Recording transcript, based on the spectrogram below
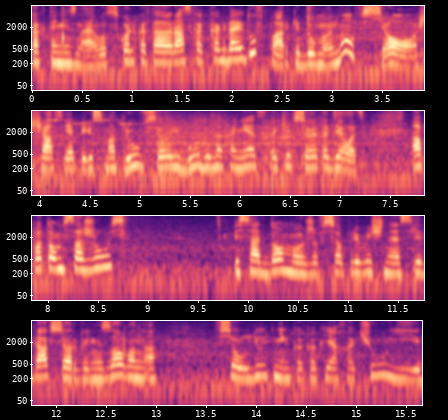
Как-то не знаю. Вот сколько-то раз, как когда иду в парке, думаю, ну все, сейчас я пересмотрю все и буду наконец-таки все это делать. А потом сажусь, писать дома уже все привычная среда, все организовано, все уютненько, как я хочу, и,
